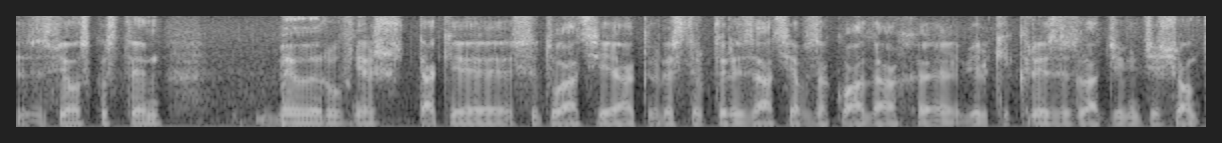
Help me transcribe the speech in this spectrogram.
w związku z tym były również takie sytuacje jak restrukturyzacja w zakładach, wielki kryzys lat 90.,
